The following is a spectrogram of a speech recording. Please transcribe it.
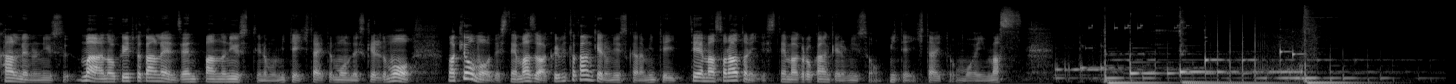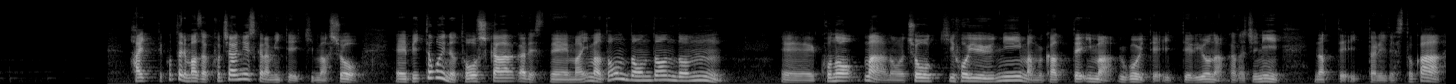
関連のニュース、まあ、あのクリプト関連全般のニュースっていうのも見ていきたいと思うんですけれども、まあ、今日もですね、まずはクリプト関係のニュースから見ていって、まあ、その後にですね、マクロ関係のニュースを見ていきたいと思います。はい、ということでまずはこちらのニュースから見ていきましょう。えービットコインの投資家がですね、まあ、今どんどんどんどん、えーこの,、まあ、あの長期保有に向かって今動いていっているような形になっていったりですとか、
